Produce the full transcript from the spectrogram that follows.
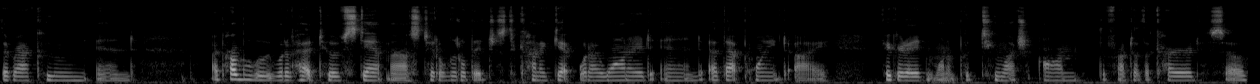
the raccoon, and I probably would have had to have stamp masked it a little bit just to kind of get what I wanted, and at that point I figured I didn't want to put too much on the front of the card, so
